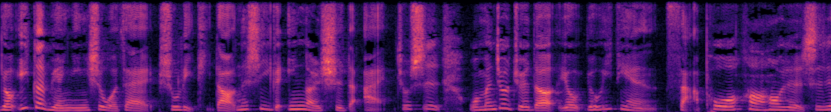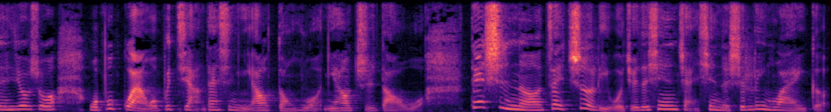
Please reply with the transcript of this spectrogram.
有一个原因是我在书里提到，那是一个婴儿式的爱，就是我们就觉得有有一点洒泼哈，或者是人就说我不管我不讲，但是你要懂我，你要知道我。但是呢，在这里我觉得先展现的是另外一个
